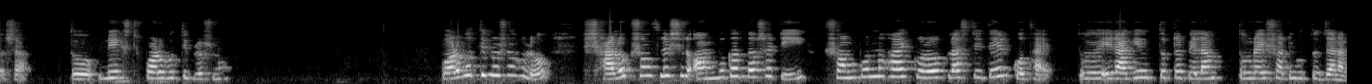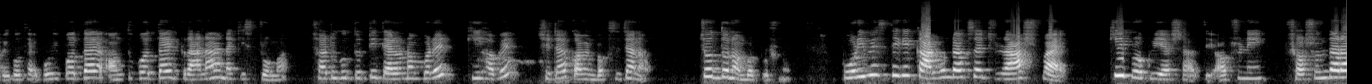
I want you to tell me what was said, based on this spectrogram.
দশা। তো নেক্সট পরবর্তী প্রশ্ন। পরবর্তী প্রশ্ন হলো সালোক সংশ্লেষের অন্ধকার দশাটি সম্পন্ন হয় ক্লোরোপ্লাস্টিদের কোথায়? তো এর আগে উত্তরটা পেলাম, তোমরা এর সঠিক উত্তর জানাবে কোথায়? বহিপদ্মায়, অন্তপদ্মায়, গ্রানা নাকি স্ট্রোমা? সঠিক উত্তরটি তেরো নম্বরের কি হবে সেটা কমেন্ট বক্সে জানাও। চোদ্দ নম্বর প্রশ্ন, পরিবেশ থেকে কার্বন ডাইঅক্সাইড হ্রাস পায় কি প্রক্রিয়ার সাহায্যে? অপশন এ শ্বসন দ্বারা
